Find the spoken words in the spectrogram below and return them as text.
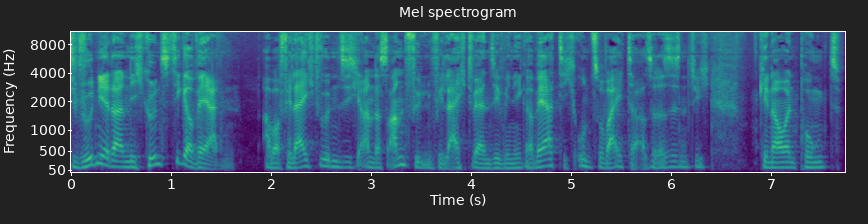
Die würden ja dann nicht günstiger werden. Aber vielleicht würden sie sich anders anfühlen, vielleicht wären sie weniger wertig und so weiter. Also das ist natürlich genau ein Punkt.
